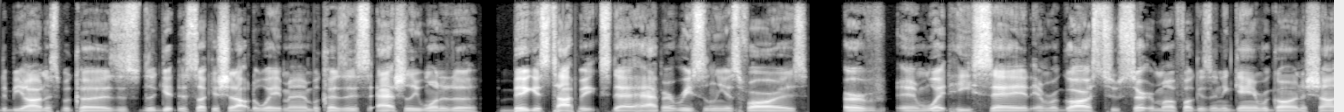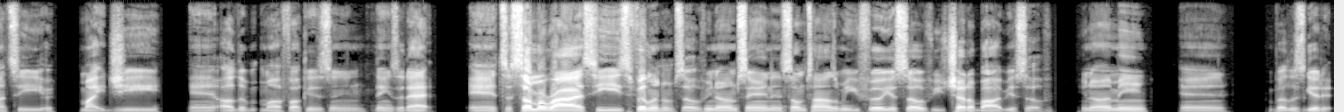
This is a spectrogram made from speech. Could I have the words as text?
to be honest, because this to get this sucker shit out the way, man, because it's actually one of the biggest topics that happened recently as far as Irv and what he said in regards to certain motherfuckers in the game regarding Ashanti, Mike G, and other motherfuckers and things of that. And to summarize, he's feeling himself, you know what I'm saying? And sometimes when you feel yourself, you cheddar bob yourself. You know what I mean? And but let's get it.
